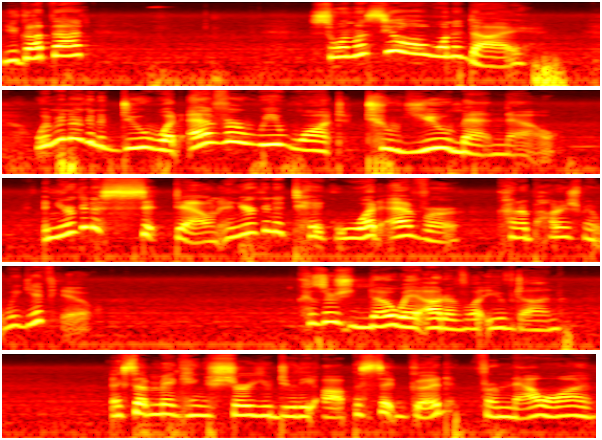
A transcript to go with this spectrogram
You got that? So unless you all want to die, women are going to do whatever we want to you men now. And you're going to sit down and you're going to take whatever kind of punishment we give you. Because there's no way out of what you've done. Except making sure you do the opposite good from now on.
